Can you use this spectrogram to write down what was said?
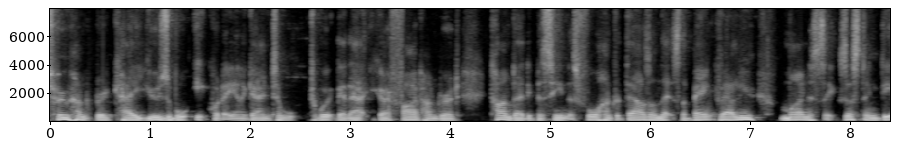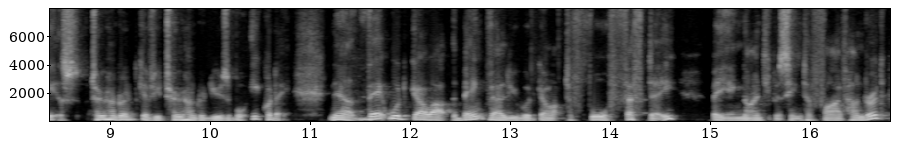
200k usable equity. And again, to, to work that out, you go 500 times 80% is 400,000. That's the bank value minus the existing debt is 200 gives you 200 usable equity. Now that would go up. The bank value would go up to 450 being 90% of 500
